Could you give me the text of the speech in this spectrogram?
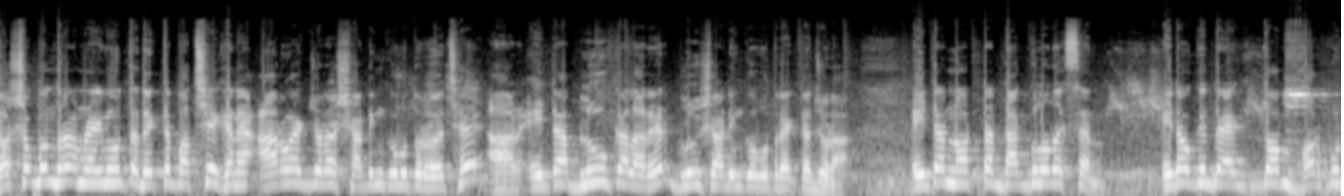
দর্শক বন্ধুরা আমরা এই মুহূর্তে দেখতে পাচ্ছি এখানে আরও এক জোড়া শার্টিং কবুতর রয়েছে আর এইটা ব্লু কালারের ব্লু শার্টিং কবুতর একটা জোড়া। এইটা নটটার ডাকগুলো দেখছেন? এটাও কিন্তু একদম ভরপুর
